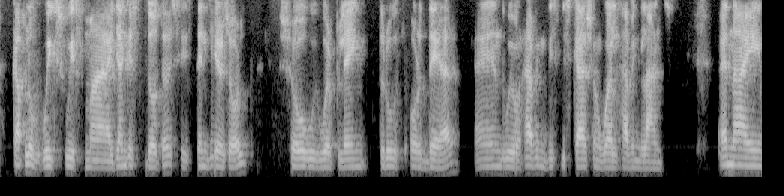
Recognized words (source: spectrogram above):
a couple of weeks with my youngest daughter, she's 10 years old. So we were playing truth or dare, and we were having this discussion while having lunch. And I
